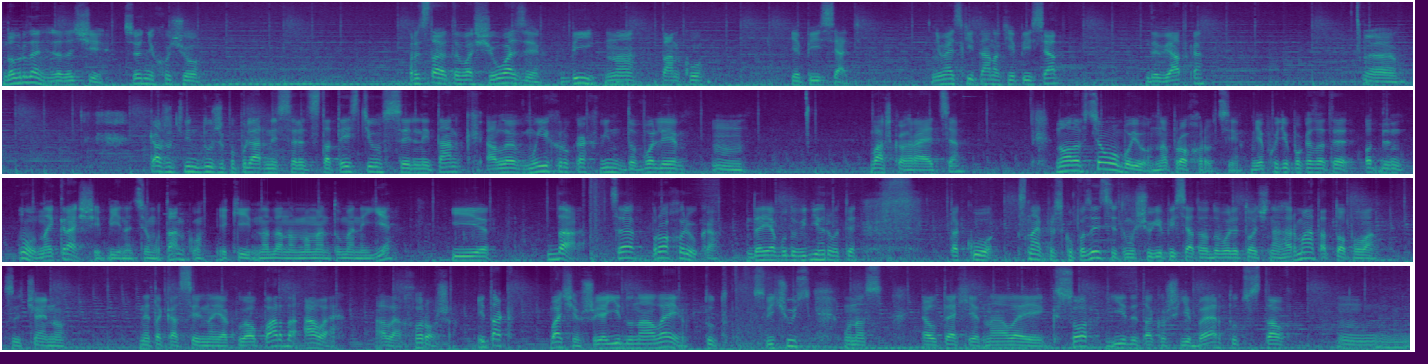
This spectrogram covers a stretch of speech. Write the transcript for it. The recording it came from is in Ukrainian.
Добрий день, глядачі. Сьогодні хочу представити вашій увазі бій на танку Є-50. Німецький танок Є-50, дев'ятка. Е, кажуть, він дуже популярний серед статистів, сильний танк, але в моїх руках він доволі м, важко грається. Ну, але в цьому бою на Прохоровці я б хотів показати один ну, найкращий бій на цьому танку, який на даний момент у мене є. І да, це Прохорюка, де я буду відігрувати таку снайперську позицію, тому що у Є50 доволі точна гармата, топова. Звичайно, не така сильна, як у Леопарда, але, але хороша. І так, бачимо, що я їду на алею. Тут свічусь. У нас Елтехі на алеї Ксор їде, також ЄБР тут став.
